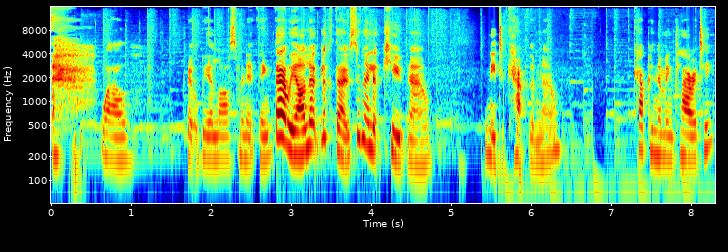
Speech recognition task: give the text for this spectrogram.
well, it'll be a last minute thing. There we are. Look, look at those. Don't they look cute now? We need to cap them now. Capping them in clarity.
